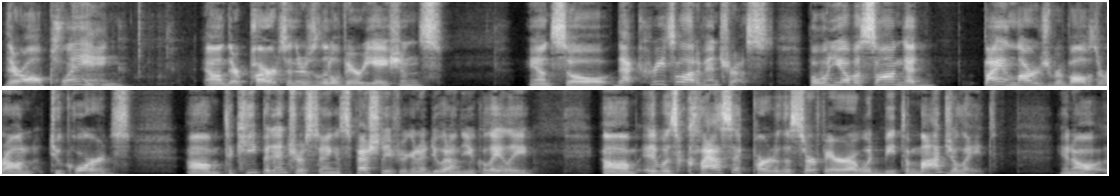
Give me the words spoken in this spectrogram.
they're all playing uh, their parts and there's little variations. And so that creates a lot of interest. But when you have a song that by and large revolves around two chords, um, to keep it interesting, especially if you're going to do it on the ukulele, um, it was classic part of the surf era would be to modulate. You know,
